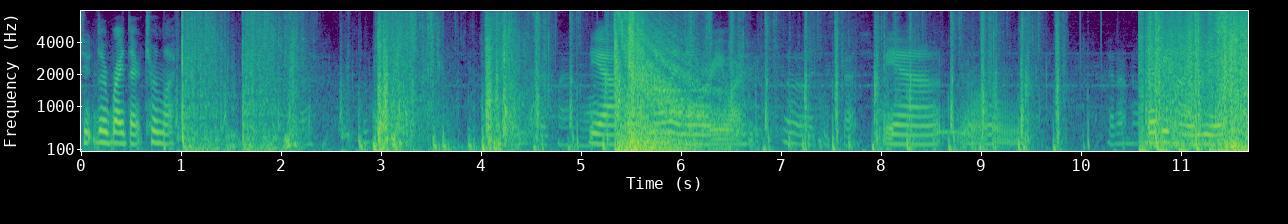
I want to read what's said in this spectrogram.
Shoot, they're right there. Turn left. Break my own wall. Yeah, now they know where you are. Oh, I just got. Yeah, um, I don't know. they're behind you.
